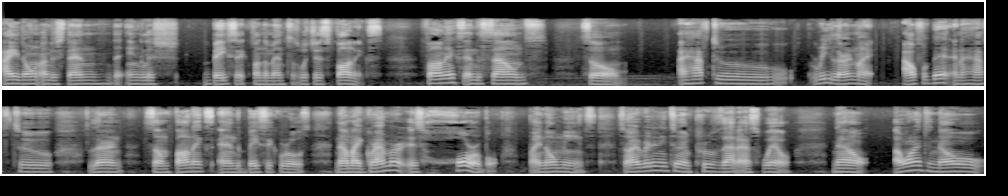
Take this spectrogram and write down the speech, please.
I don't understand the English basic fundamentals, which is phonics. Phonics and the sounds. So I have to relearn my alphabet and I have to learn some phonics and the basic rules. Now, my grammar is horrible by no means, so I really need to improve that as well. Now, I wanted to know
